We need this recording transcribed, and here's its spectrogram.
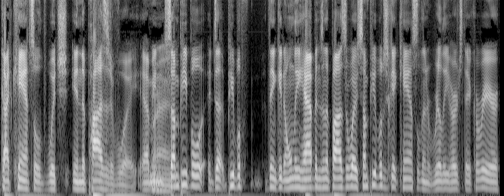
got canceled, which in the positive way. I mean, Right. some people people think it only happens in the positive way. Some people just get canceled and it really hurts their career.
